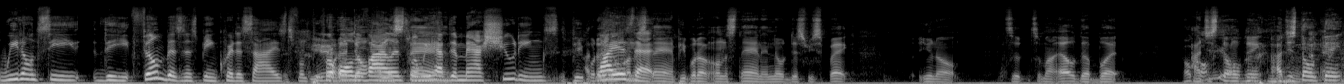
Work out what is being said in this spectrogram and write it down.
we don't see the film business being criticized from for all the don't violence when we have the mass shootings. People that Why don't is that? understand. People don't understand and no disrespect, you know, to, to my elder, but Oh, I just don't elder. think I just don't think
